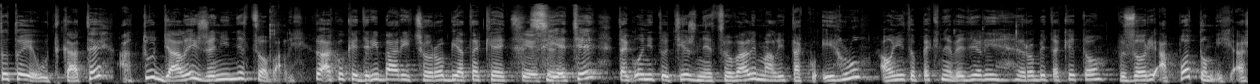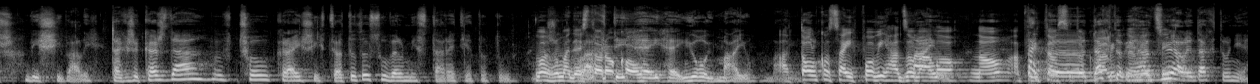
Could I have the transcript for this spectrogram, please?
toto je utkaté a tu ďalej ženy necovali. To ako keď rybári, čo robia také siete. siete, tak oni to tiež necovali, mali takú ihlu a oni to pekne vedeli robiť takéto vzory a potom ich až vyšívali. Takže každá, čo krajší chce. Toto sú veľmi staré tieto tu. Môžu mať aj 100 rokov. Hej, hej, joj, majú, majú. A toľko sa ich povyhadzovalo, majú. no a pritom tak, sú to kvalitné to vyhadzujú, ale takto nie.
